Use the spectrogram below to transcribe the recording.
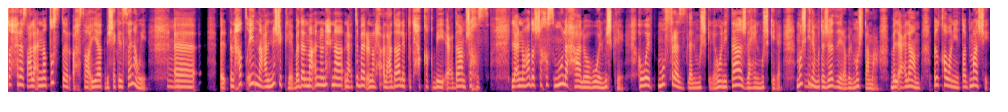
تحرص على إنها تصدر إحصائيات بشكل سنوي. نحط إيدنا على المشكلة بدل ما إنه نحن نعتبر إنه العدالة بتتحقق بإعدام شخص لأنه هذا الشخص مو لحاله هو المشكلة هو مفرز للمشكلة هو نتاج لهي المشكلة مشكلة متجذرة بالمجتمع بالإعلام بالقوانين. طيب ماشي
